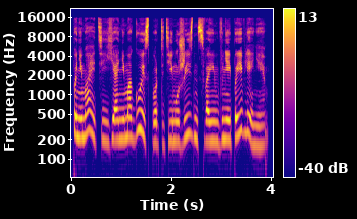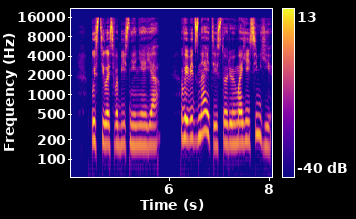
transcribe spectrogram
«Понимаете, я не могу испортить ему жизнь своим в ней появлением пустилась в объяснение я. Вы ведь знаете историю моей семьи.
